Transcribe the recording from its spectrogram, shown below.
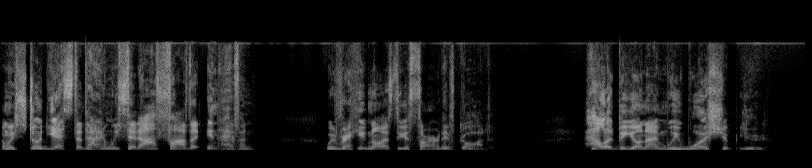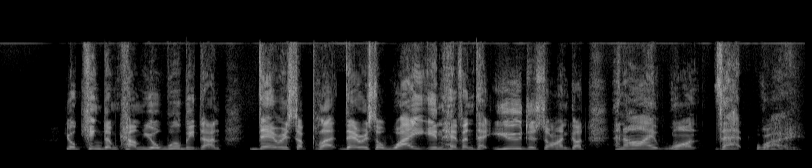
And we stood yesterday and we said, Our Father in heaven, we recognize the authority of God. Hallowed be your name. We worship you. Your kingdom come, your will be done. There is a pla- there is a way in heaven that you designed, God, and I want that way.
